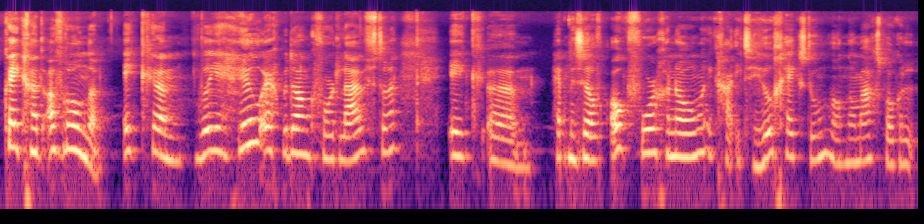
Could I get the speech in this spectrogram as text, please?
Oké, ik ga het afronden. Ik ehm, wil je heel erg bedanken voor het luisteren. Ik ehm, heb mezelf ook voorgenomen, ik ga iets heel geks doen, want normaal gesproken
